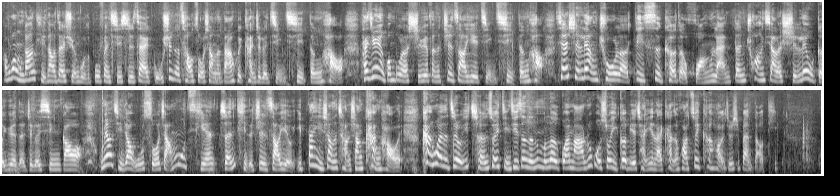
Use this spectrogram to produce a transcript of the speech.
不过我们刚刚提到，在选股的部分，其实，在股市的操作上呢，大家会看这个景气灯号。台积电公布了十月份的制造业景气灯号，现在是亮出了第四颗的黄蓝灯，创下了十六个月的这个新高哦。我们要请教吴所长，目前整体的制造业有一半以上的厂商看好，哎，看坏的只有一成，所以景气真的那么乐观吗？如果说以个别产业来看的话，最看好的就是半导体。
